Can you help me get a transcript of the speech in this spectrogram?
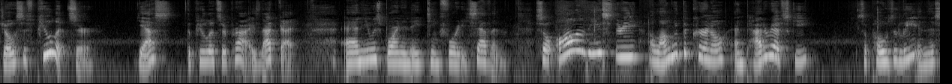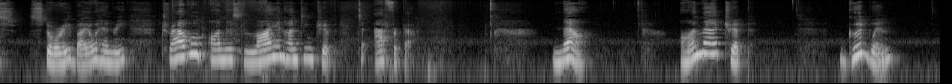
Joseph Pulitzer. Yes, the Pulitzer Prize, that guy. And he was born in 1847. So all of these three, along with the colonel and Paderewski, supposedly in this story by O. Henry, traveled on this lion hunting trip to Africa. Now, on that trip, Goodwin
